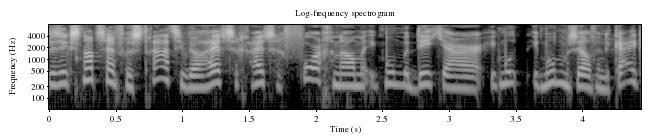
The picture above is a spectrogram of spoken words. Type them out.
dus ik snap zijn frustratie wel. Hij heeft zich, hij heeft zich voorgenomen, ik moet me dit jaar, ik moet, ik moet mezelf in de kijker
